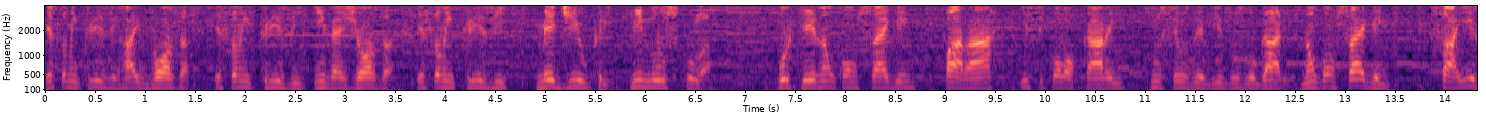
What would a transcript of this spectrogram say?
Estão em crise raivosa, estão em crise invejosa, estão em crise medíocre, minúscula, porque não conseguem parar e se colocarem nos seus devidos lugares. Não conseguem sair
